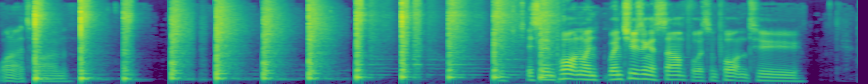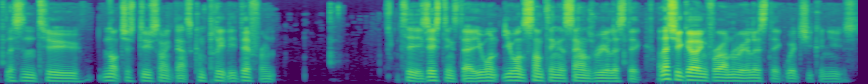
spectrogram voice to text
one at a time. It's important when, when choosing a sample, it's important to listen to not just do something that's completely different to the existing snare. You want you want something that sounds realistic. Unless you're going for unrealistic, which you can use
